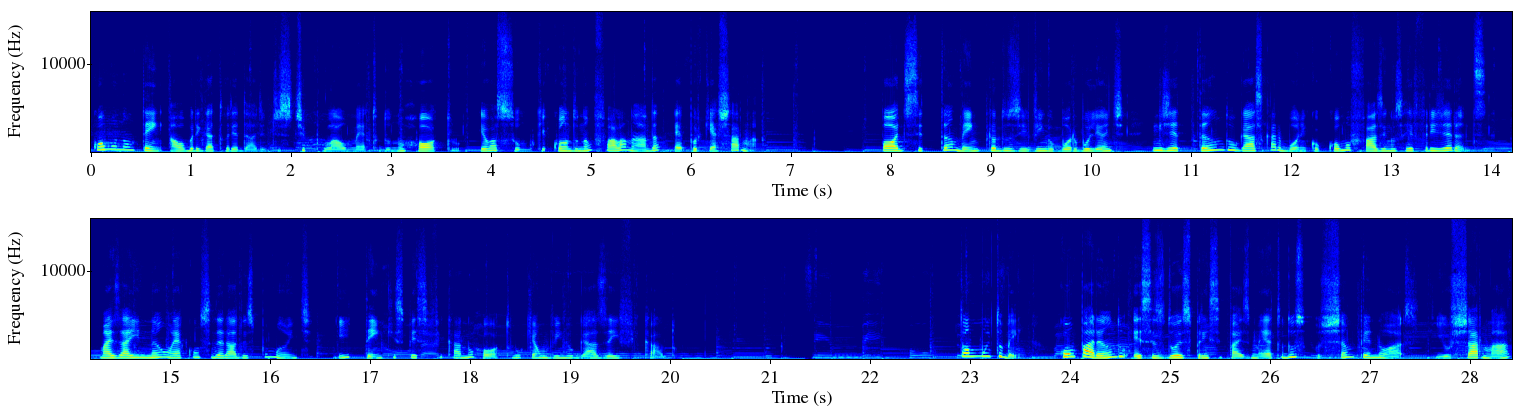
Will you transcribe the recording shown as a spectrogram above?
Como não tem a obrigatoriedade de estipular o método no rótulo, eu assumo que quando não fala nada é porque é charmar. Pode-se também produzir vinho borbulhante injetando o gás carbônico, como fazem os refrigerantes, mas aí não é considerado espumante e tem que especificar no rótulo que é um vinho gaseificado. Então, muito bem. Comparando esses dois principais métodos, o champenoise e o charmat,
